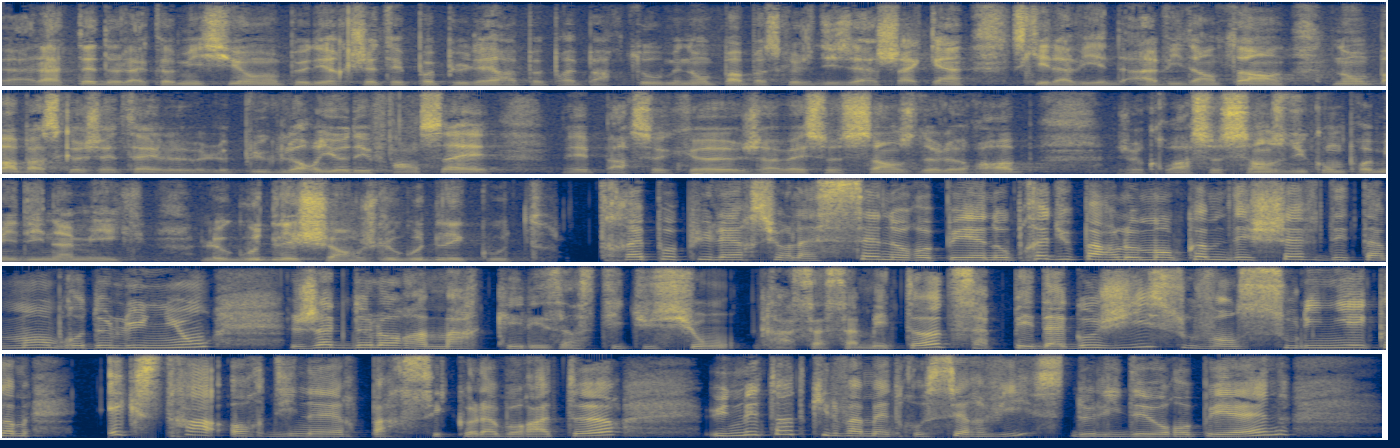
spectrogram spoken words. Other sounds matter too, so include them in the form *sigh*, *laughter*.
à la tête de la commission, on peut dire que j'étais populaire à peu près partout, mais non pas parce que je disais à chacun ce qu'il avait envie d'entendre, non pas parce que j'étais le, le, plus glorieux des Français, mais parce que j'avais ce sens de l'Europe, je crois, ce sens du compromis dynamique, le goût de l'échange, le goût de l'écoute. Très populaire sur la scène européenne auprès du Parlement comme des chefs d'État membres de l'Union, Jacques Delors a marqué les institutions grâce à sa méthode, sa pédagogie, souvent soulignée comme extraordinaire par ses collaborateurs, une méthode qu'il va mettre au service de l'idée européenne.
